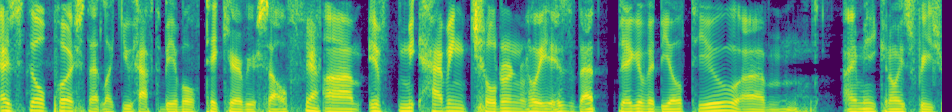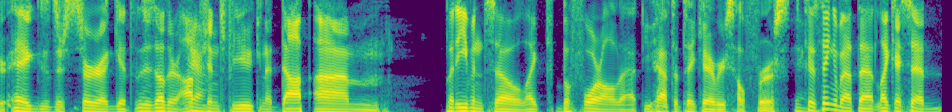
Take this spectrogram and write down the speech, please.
I still push that like you have to be able to take care of yourself. Yeah. Um, if me, having children really is that big of a deal to you, um, I mean, you can always freeze your eggs. There's surrogates. There's other options for you. You can adopt. Um, but even so, like before all that, you have to take care of yourself first. Yeah. Because think about that. Like I said,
